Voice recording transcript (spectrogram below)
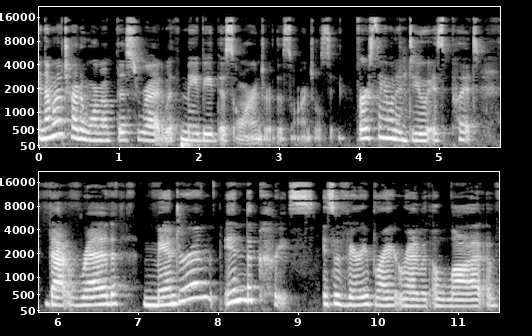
And I'm gonna try to warm up this red with maybe this orange or this orange, we'll see. First thing I'm gonna do is put that red mandarin in the crease. It's a very bright red with a lot of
